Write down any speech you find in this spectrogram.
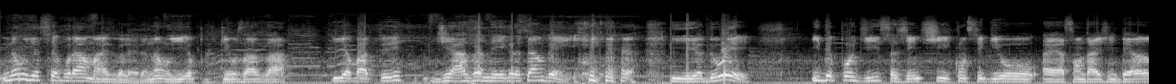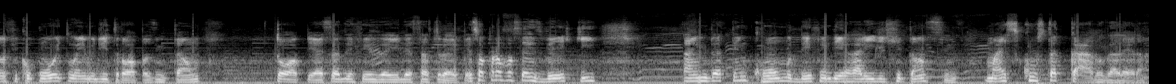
não ia segurar mais, galera, não ia, porque o Zazá ia bater de asa negra também, ia doer. E depois disso a gente conseguiu é, a sondagem dela, ela ficou com 8M de tropas, então top essa defesa aí dessa trap. É só para vocês verem que ainda tem como defender a rally de titã sim, mas custa caro galera.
